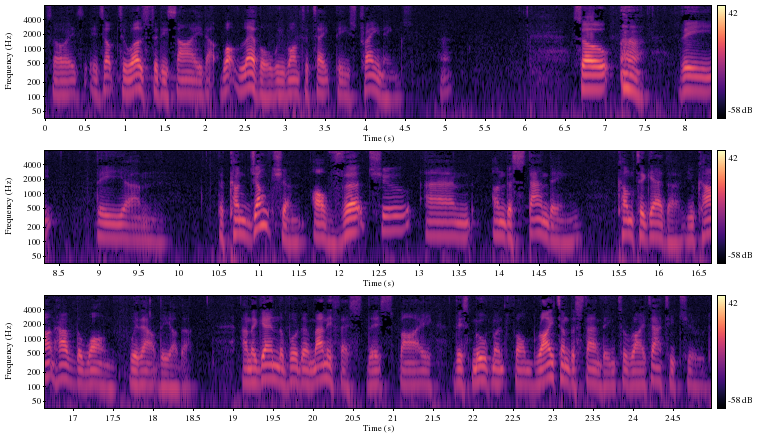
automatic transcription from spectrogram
So it's, it's up to us to decide at what level we want to take these trainings. So the, the, um, the conjunction of virtue and understanding come together. You can't have the one without the other. And again, the Buddha manifests this by this movement from right understanding to right attitude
